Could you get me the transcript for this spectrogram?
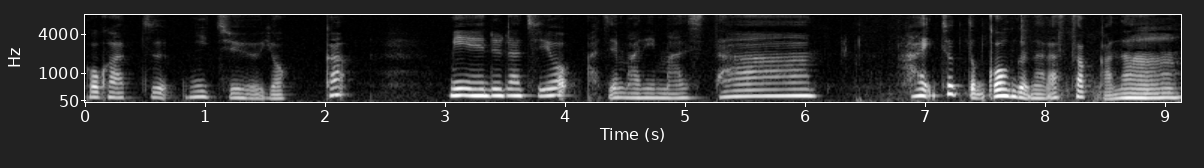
5月24日見えるラジオ始まりました。はいちょっとゴング鳴らそうかな。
